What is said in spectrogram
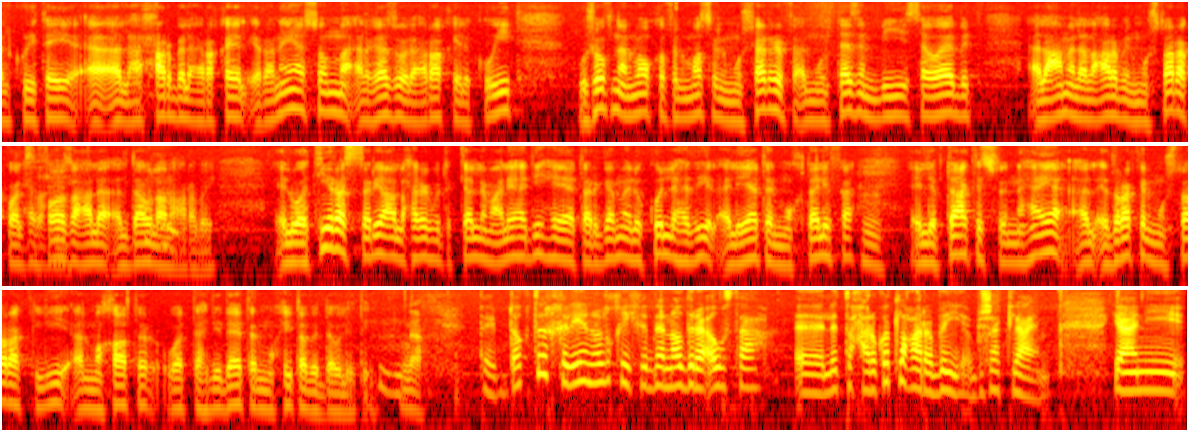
الكويتية الحرب العراقية الإيرانية ثم الغزو العراقي للكويت وشفنا الموقف المصري المشرف الملتزم بثوابت العمل العربي المشترك والحفاظ صحيح. على الدولة مم. العربية. الوتيرة السريعة اللي حضرتك بتتكلم عليها دي هي ترجمة لكل هذه الآليات المختلفة مم. اللي بتعكس في النهاية الإدراك المشترك للمخاطر والتهديدات المحيطة بالدولتين. نعم طيب دكتور خلينا نلقي كده نظرة أوسع آه، للتحركات العربية بشكل عام يعني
